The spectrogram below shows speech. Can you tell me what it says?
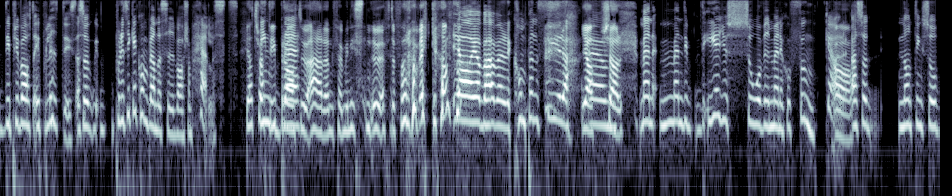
det privata är politiskt. Alltså politiken kommer blanda sig i var som helst. Jag tror att det är Inte- bra att du är en feminist nu efter förra veckan. Ja, jag behöver kompensera. Ja, Ehm, kör. Men, men det, det är ju så vi människor funkar. Ja. Alltså någonting så,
